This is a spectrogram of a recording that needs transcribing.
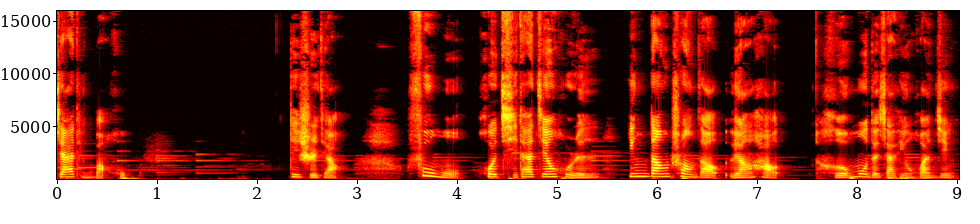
家庭保护。第十条，父母或其他监护人应当创造良好。和睦的家庭环境，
